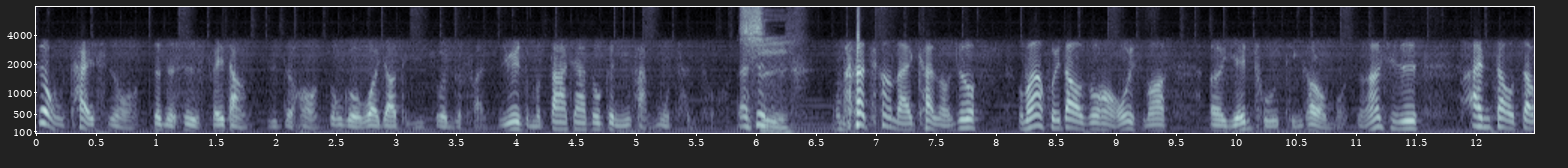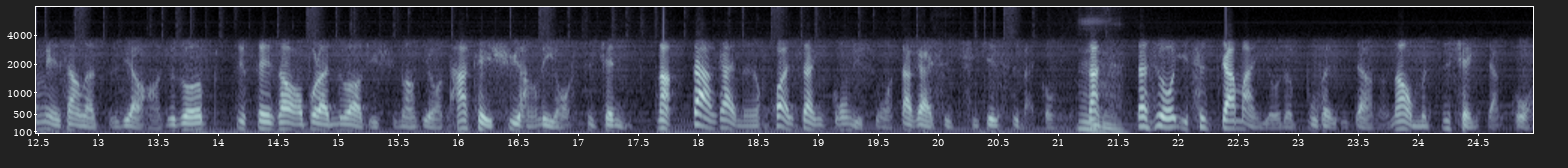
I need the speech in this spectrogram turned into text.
这种态势哦，真的是非常值得哈中国外交体系做一个反思。因为怎么大家都跟你反目成仇？但是我们要这样来看哦，就是说我们要回到说哈，为什么呃沿途停靠的模式？然后其实。按照账面上的资料哈，就是说这这艘布兰多岛级巡航舰哦，它可以续航力哦四千里，那大概能换算公里数哦大概是七千四百公里。那、嗯、但是说一次加满油的部分是这样的，那我们之前讲过哈，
